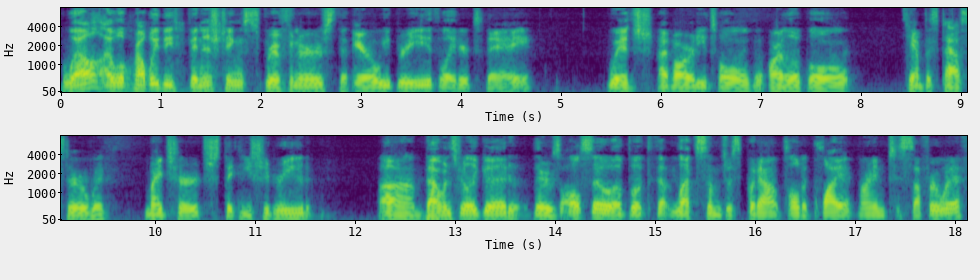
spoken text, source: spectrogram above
well, I will probably be finishing Scrivener's The Air We Breathe later today, which I've already told our local campus pastor with my church that he should read. Um, that one's really good. There's also a book that Lexham just put out called A Quiet Mind to Suffer With,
